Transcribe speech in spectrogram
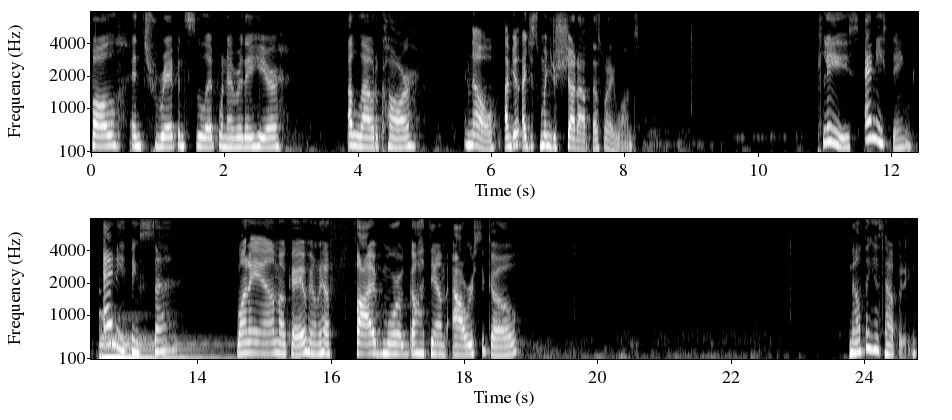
fall and trip and slip whenever they hear a loud car. No, I'm just I just want you to shut up. That's what I want. Please, anything, anything, sir. 1 a.m. Okay, we only have five more goddamn hours to go. Nothing is happening.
